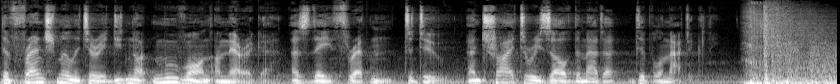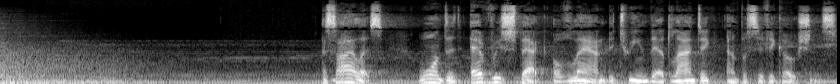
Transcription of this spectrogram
the French military did not move on America as they threatened to do and tried to resolve the matter diplomatically. Asilas wanted every speck of land between the Atlantic and Pacific Oceans.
